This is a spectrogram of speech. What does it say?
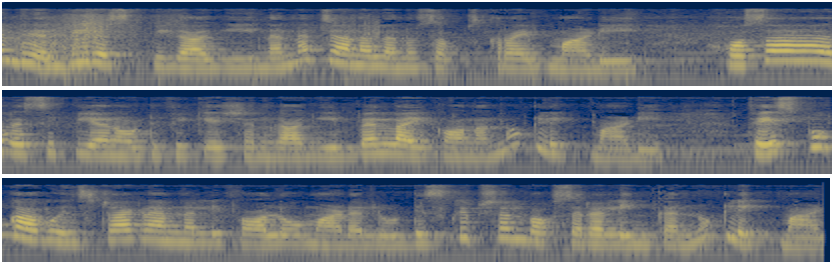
ಆ್ಯಂಡ್ ಹೆಲ್ದಿ ರೆಸಿಪಿಗಾಗಿ ನನ್ನ ಚಾನಲನ್ನು ಸಬ್ಸ್ಕ್ರೈಬ್ ಮಾಡಿ, ಹೊಸ ರೆಸಿಪಿಯ ನೋಟಿಫಿಕೇಷನ್ಗಾಗಿ ಬೆಲ್ ಐಕಾನನ್ನು ಕ್ಲಿಕ್ ಮಾಡಿ. ಫೇಸ್ಬುಕ್ ಹಾಗೂ ಇನ್ಸ್ಟಾಗ್ರಾಮ್ನಲ್ಲಿ ಫಾಲೋ ಮಾಡಲು ಡಿಸ್ಕ್ರಿಪ್ಷನ್ ಬಾಕ್ಸರ ಲಿಂಕನ್ನು ಕ್ಲಿಕ್ ಮಾಡಿ.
